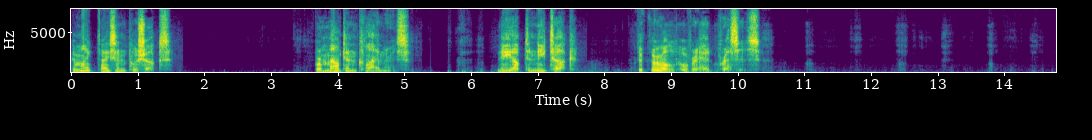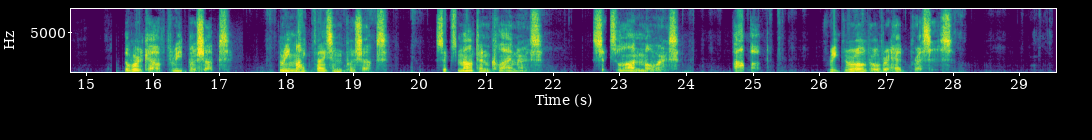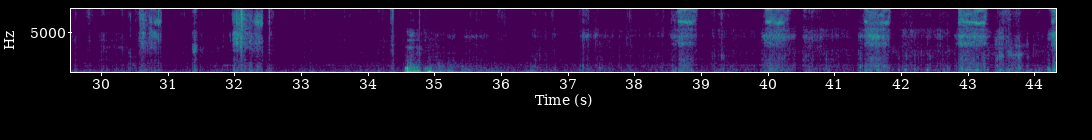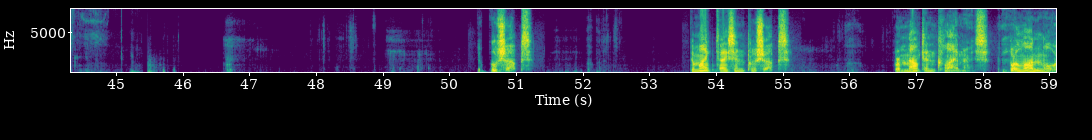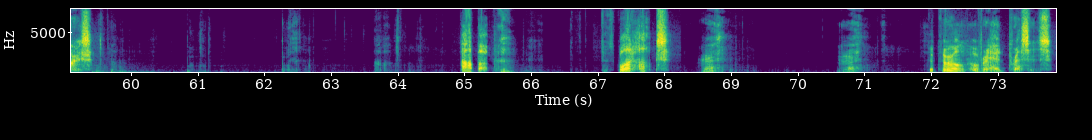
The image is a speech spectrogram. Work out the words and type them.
to Mike Tyson push ups. Four mountain climbers, knee up to knee tuck, to curled overhead presses. The workout three push ups, three Mike Tyson push ups, six mountain climbers, six lawn mowers, pop up, three curled overhead presses. Push ups. The Mike Tyson push ups. Four mountain climbers. Four lawn mowers. Pop up. To squat hops. To curled overhead presses.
